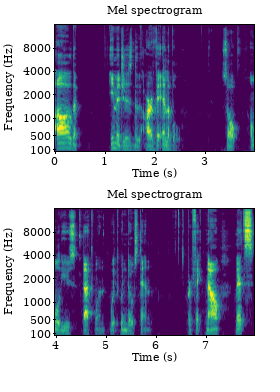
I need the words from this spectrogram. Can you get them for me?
all the images that are available. So I will use that one with Windows 10. Perfect. Now let's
